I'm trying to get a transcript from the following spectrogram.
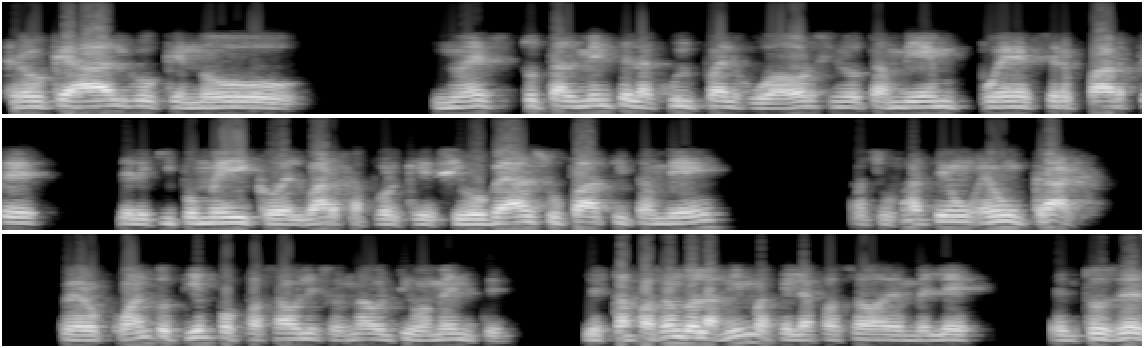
creo que es algo que no, no es totalmente la culpa del jugador, sino también puede ser parte del equipo médico del Barça, porque si vos vean su Fati también, Ansu Fati es un crack, pero ¿cuánto tiempo ha pasado lesionado últimamente? Le está pasando la misma que le ha pasado a Dembélé. Entonces,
